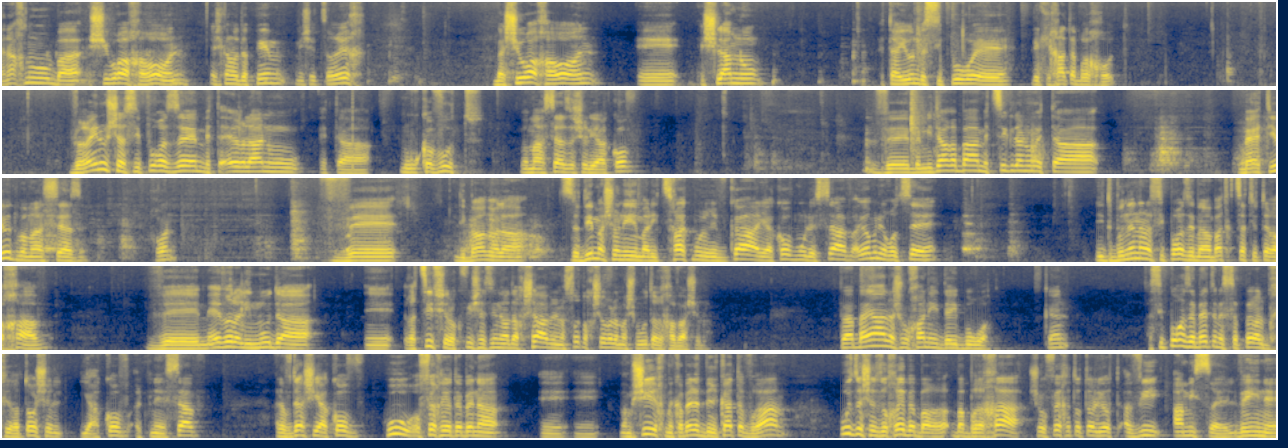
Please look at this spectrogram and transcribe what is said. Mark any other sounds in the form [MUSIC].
אנחנו בשיעור האחרון, יש כאן עוד דפים, מי שצריך. בשיעור האחרון אה, השלמנו את העיון בסיפור אה, לקיחת הברכות, וראינו שהסיפור הזה מתאר לנו את המורכבות במעשה הזה של יעקב, ובמידה רבה מציג לנו את הבעייתיות במעשה הזה, נכון? ודיברנו על הצדדים השונים, על יצחק מול רבקה, על יעקב מול עשיו. היום אני רוצה להתבונן על הסיפור הזה במבט קצת יותר רחב, ומעבר ללימוד הרציף שלו, כפי שעשינו עד עכשיו, לנסות לחשוב על המשמעות הרחבה שלו. והבעיה על השולחן היא די ברורה, כן? הסיפור הזה בעצם מספר על בחירתו של יעקב על פני עשיו, על העובדה שיעקב, הוא הופך להיות הבן הממשיך, מקבל את ברכת אברהם, הוא זה שזוכה בבר, בברכה שהופכת אותו להיות אבי עם ישראל, והנה,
